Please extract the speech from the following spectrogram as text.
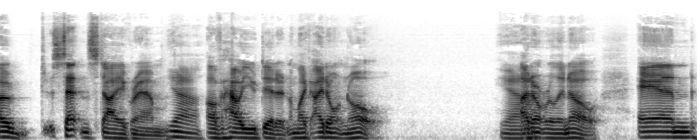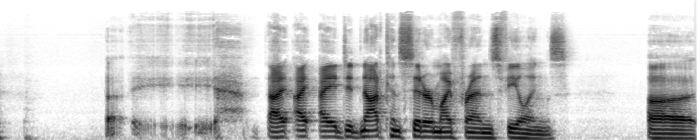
a sentence diagram Yeah. of how you did it. And I'm like, I don't know. Yeah. I don't really know. And uh, I, I, I did not consider my friends' feelings uh,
